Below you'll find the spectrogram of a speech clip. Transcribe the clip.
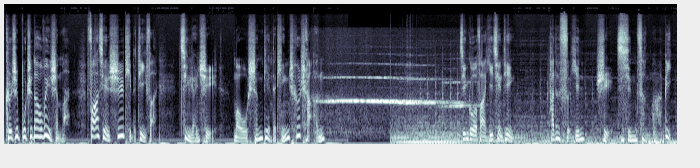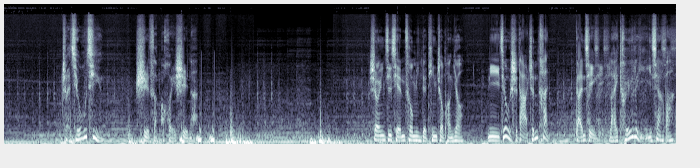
可是不知道为什么，发现尸体的地方竟然是某商店的停车场。经过法医鉴定，他的死因是心脏麻痹。这究竟是怎么回事呢？收音机前聪明的听众朋友，你就是大侦探。赶紧来推理一下吧。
